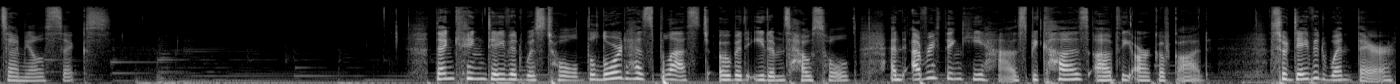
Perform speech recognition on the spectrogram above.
Samuel 6. Then King David was told, The Lord has blessed Obed Edom's household and everything he has because of the ark of God. So David went there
